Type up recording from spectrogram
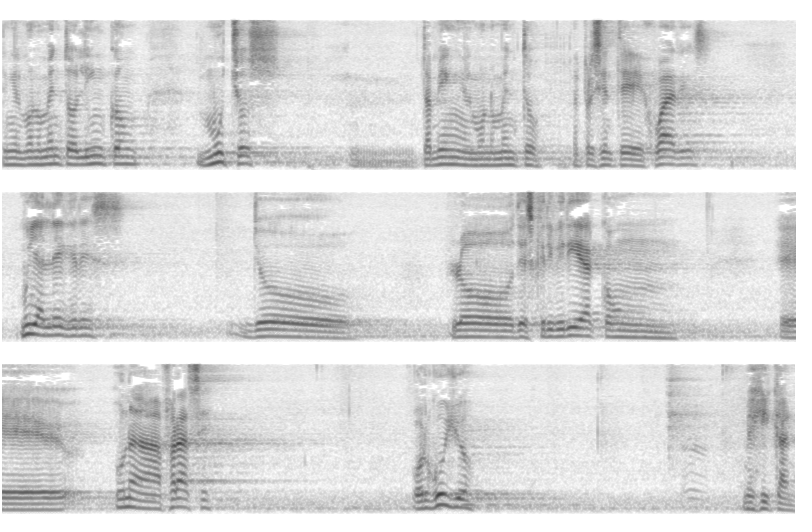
En el monumento Lincoln, muchos también el monumento al presidente Juárez, muy alegres. Yo lo describiría con eh, una frase, orgullo mexicano.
